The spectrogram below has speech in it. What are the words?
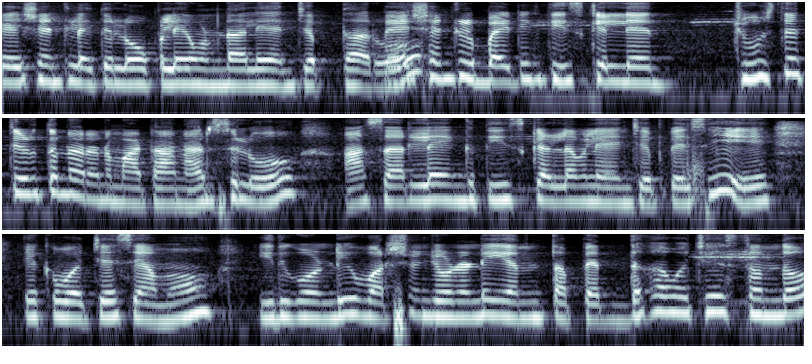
పేషెంట్లు అయితే లోపలే ఉండాలి అని చెప్తారు. పేషెంట్లు బయటికి తీసుకెళ్ళే చూస్తే తిడుతున్నారనమాట ఆ నర్సులు. ఆ సర్లే ఇంక తీసుకెళ్ళంలే అని చెప్పేసి ఇక వచ్చేసాము. ఇదిగోండి వర్షం చూడండి ఎంత పెద్దగా వచ్చేస్తుందో.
